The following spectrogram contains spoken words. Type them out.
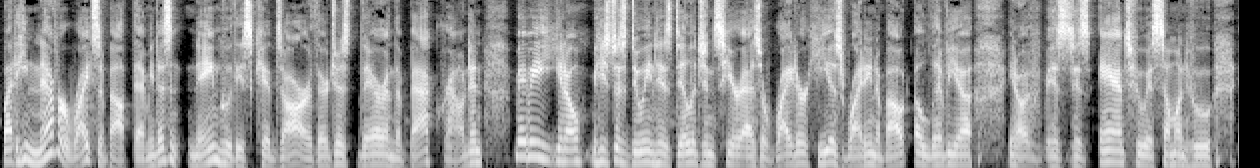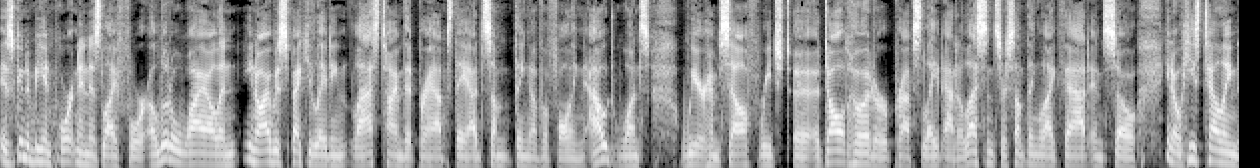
but he never writes about them. He doesn't name who these kids are. They're just there in the background. And maybe, you know, he's just doing his diligence here as a writer. He is writing about Olivia, you know, his, his aunt, who is someone who is going to be important in his life for a little while. And, you know, I was speculating last time that perhaps they had something of a falling out once Weer himself reached uh, adulthood or perhaps late adolescence or something like that. And so, you know, he's telling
